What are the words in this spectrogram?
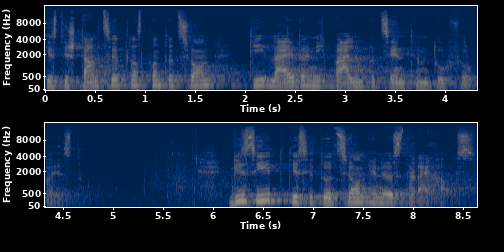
ist die Stammzelltransplantation, die leider nicht bei allen Patienten durchführbar ist. Wie sieht die Situation in Österreich aus?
